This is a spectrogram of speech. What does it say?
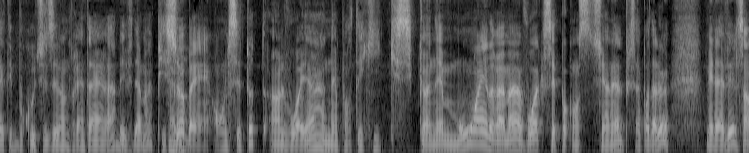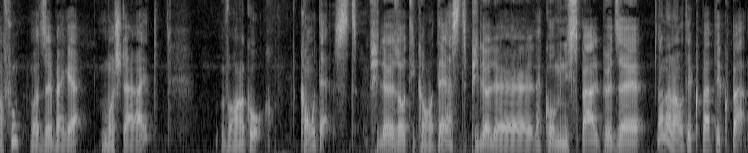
a été beaucoup utilisé dans le printemps arabe, évidemment. Puis ça, oui. ben, on le sait tout en le voyant. N'importe qui qui s'y connaît moindrement voit que c'est pas constitutionnel puis que ça n'a pas d'allure. Mais la ville s'en fout. On va dire, ben, gars, moi, je t'arrête. Va en cours. Conteste. Puis là, eux autres, ils contestent. Puis là, le- la cour municipale peut dire, non, non, non, t'es coupable, t'es coupable.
